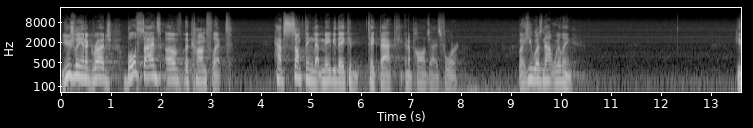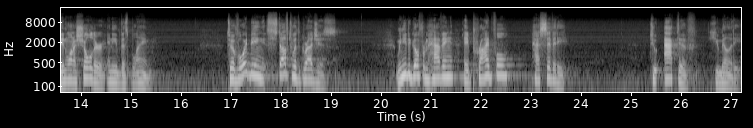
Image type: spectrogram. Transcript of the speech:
Usually, in a grudge, both sides of the conflict have something that maybe they could take back and apologize for. But he was not willing. He didn't want to shoulder any of this blame. To avoid being stuffed with grudges, we need to go from having a prideful passivity to active humility.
